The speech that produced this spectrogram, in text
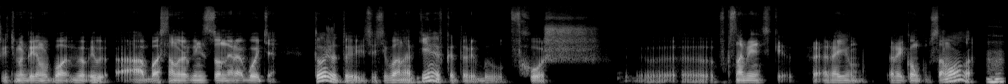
Если мы говорим об, об основной организационной работе, тоже, то есть, Иван Артемьев, который был вхож в Краснодарский район, райком комсомола, Мгм.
